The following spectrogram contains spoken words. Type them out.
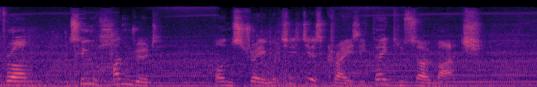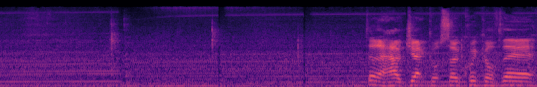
from 200 on stream, which is just crazy. Thank you so much. Don't know how Jack got so quick off there.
